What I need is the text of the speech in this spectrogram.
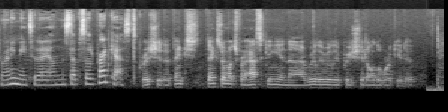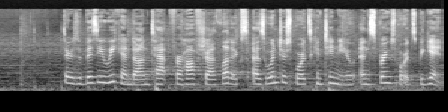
joining me today on this episode of Pridecast. Appreciate it. Thanks, thanks so much for asking, and uh, really, really appreciate all the work you do. There's a busy weekend on tap for Hofstra Athletics as winter sports continue and spring sports begin.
